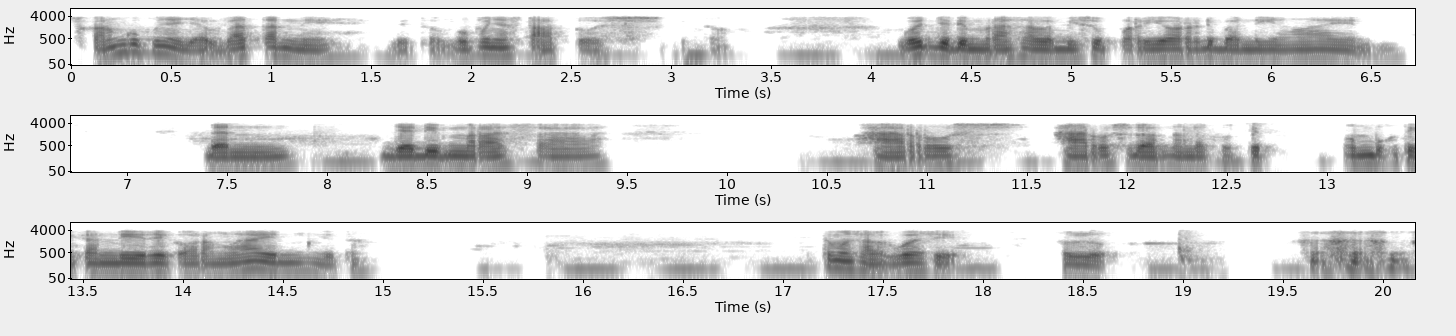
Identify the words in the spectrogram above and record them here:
sekarang gue punya jabatan nih gitu. Gue punya status gitu. Gue jadi merasa lebih superior dibanding yang lain. Dan jadi merasa harus harus dalam tanda kutip membuktikan diri ke orang lain gitu. Itu masalah gue sih dulu.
